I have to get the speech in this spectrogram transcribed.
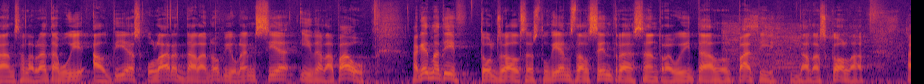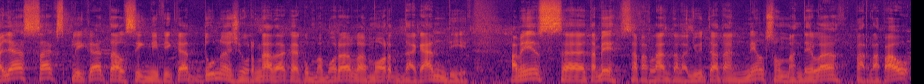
han celebrat avui el Dia Escolar de la No Violència i de la Pau. Aquest matí, tots els estudiants del centre s'han reunit al pati de l'escola. Allà s'ha explicat el significat d'una jornada que commemora la mort de Gandhi. A més, eh, també s'ha parlat de la lluita de Nelson Mandela per la pau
